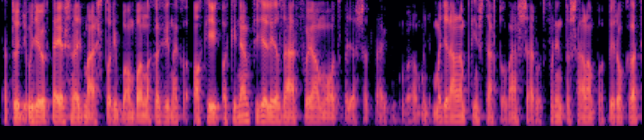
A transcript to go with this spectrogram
Tehát ugye, ugye ők teljesen egy más sztoriban vannak, akiknek, aki, aki nem figyeli az árfolyamot, vagy esetleg mondjuk magyar államkincstártól vásárolt forintos állampapírokat,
